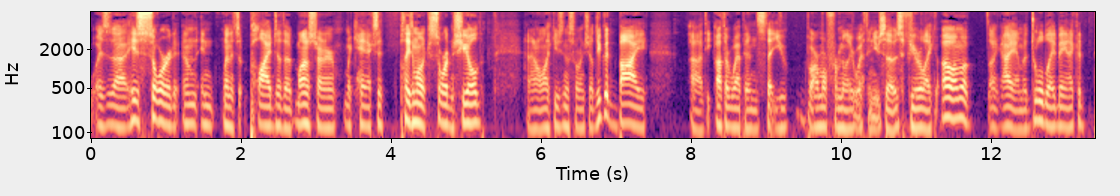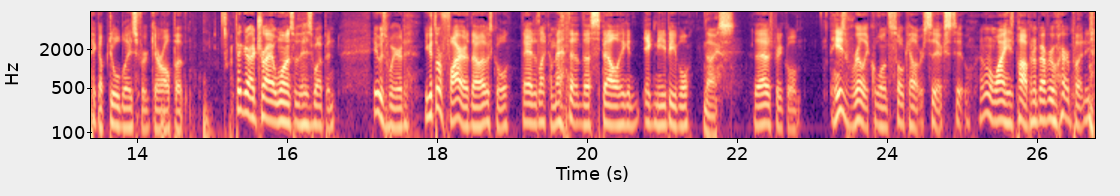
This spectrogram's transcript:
was uh, his sword, and, and when it's applied to the Monster Hunter mechanics, it plays more like sword and shield. And I don't like using the sword and shield. You could buy uh, the other weapons that you are more familiar with and use those. If you're like, oh, I'm a like I am a dual blade man, I could pick up dual blades for Geralt, but I figured I'd try it once with his weapon. It was weird. You could throw fire though. That was cool. They had like a method, the spell he can ignite people. Nice. That was pretty cool. He's really cool in Soul Calibur Six too. I don't know why he's popping up everywhere, but he's,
